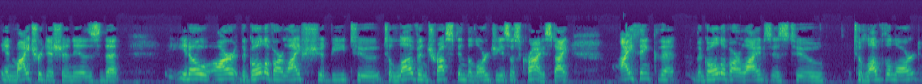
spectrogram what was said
in my tradition is that you know our the goal of our life should be to to love and trust in the Lord Jesus Christ. I I think that the goal of our lives is to to love the Lord,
